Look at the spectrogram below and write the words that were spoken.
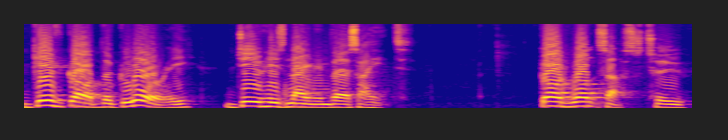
give God the glory due his name in verse 8. God wants us to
